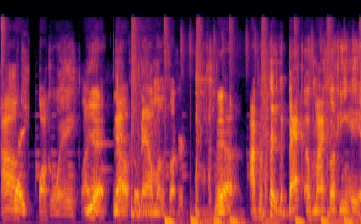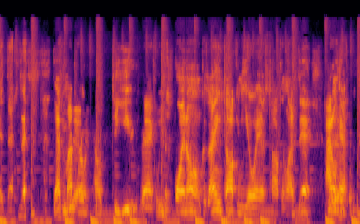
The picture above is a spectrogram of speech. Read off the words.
I'll Like- walk away. Like, yeah, no, go down, motherfucker. yeah, I prefer the back of my fucking head. That's that's that's my Yeah. pronoun to you. exactly. This point on, because I ain't talking to your ass talking like that. I don't Yeah. have to.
